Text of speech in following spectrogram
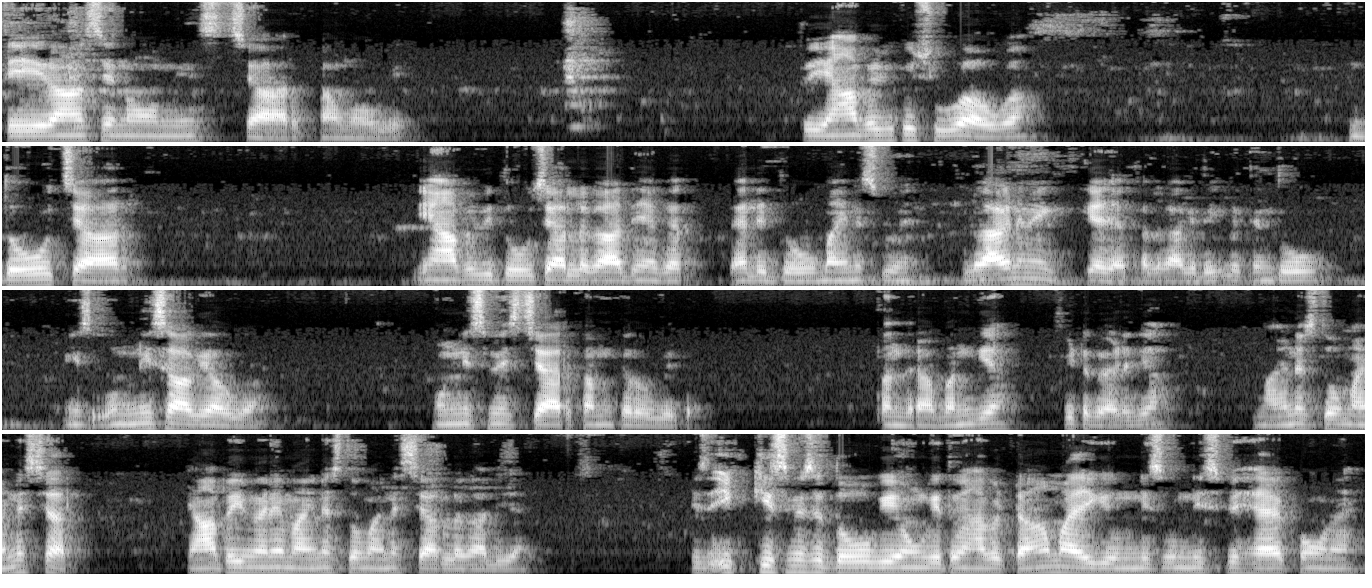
तेरह से नौ मीन्स चार कम हो गए। तो यहाँ पे भी कुछ हुआ होगा। दो, चार यहाँ पे भी दो चार लगा दें अगर, पहले दो माइनस हुए लगाने में क्या जाता है? लगा के देख लेते हैं, दो मीन्स उन्नीस आ गया होगा। उन्नीस में से चार कम करोगे तो पंद्रह बन गया फिट बैठ गया। माइनस दो माइनस चार। यहाँ पे भी मैंने माइनस दो माइनस चार लगा लिया। इस इक्कीस में से दो गए होंगे तो यहाँ पे टर्म आएगी। उन्नीस उन्नीस पे है कौन है?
